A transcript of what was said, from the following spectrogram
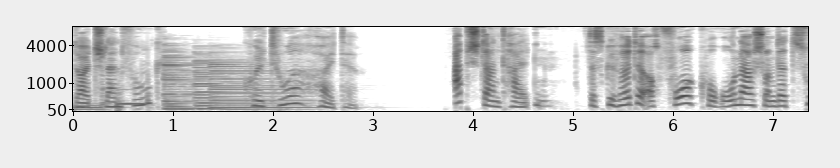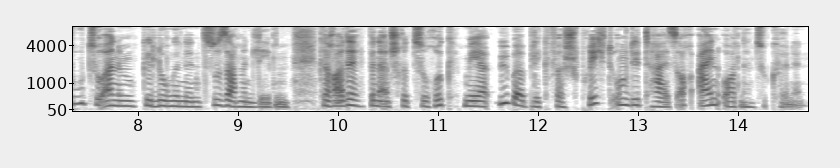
Deutschlandfunk Kultur heute. Abstand halten. Das gehörte auch vor Corona schon dazu zu einem gelungenen Zusammenleben. Gerade wenn ein Schritt zurück mehr Überblick verspricht, um Details auch einordnen zu können.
